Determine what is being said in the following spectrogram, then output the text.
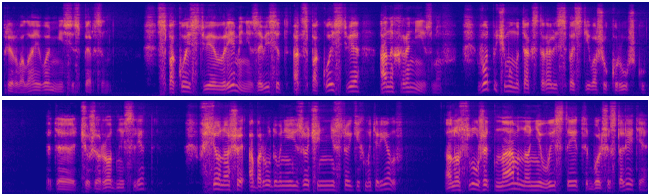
прервала его миссис Персон. Спокойствие времени зависит от спокойствия анахронизмов. Вот почему мы так старались спасти вашу кружку. Это чужеродный след. Все наше оборудование из очень нестойких материалов. Оно служит нам, но не выстоит больше столетия.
